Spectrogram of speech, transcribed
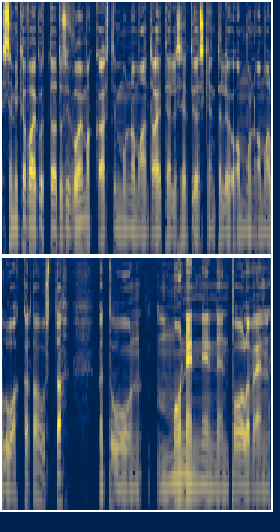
se, mikä vaikuttaa tosi voimakkaasti mun omaan taiteelliseen työskentelyyn, on mun oma luokkatausta. Mä tuun monennen polven äh,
